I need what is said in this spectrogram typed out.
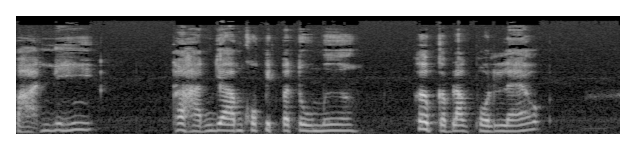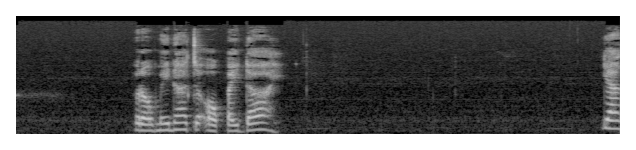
ป่านนี้ ทหารยามคงปิดประตูเมือง เพิ่มกำลังพลแล้ว เราไม่น่าจะออกไปได้ยาง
